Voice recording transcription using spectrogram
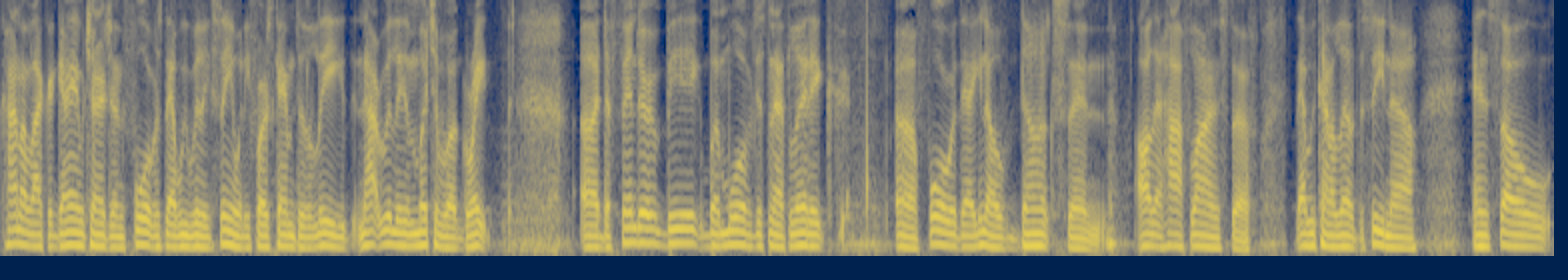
kind of like a game changer in forwards that we really seen when he first came into the league. Not really much of a great uh, defender, big, but more of just an athletic uh, forward that you know dunks and all that high flying stuff that we kind of love to see now. And so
